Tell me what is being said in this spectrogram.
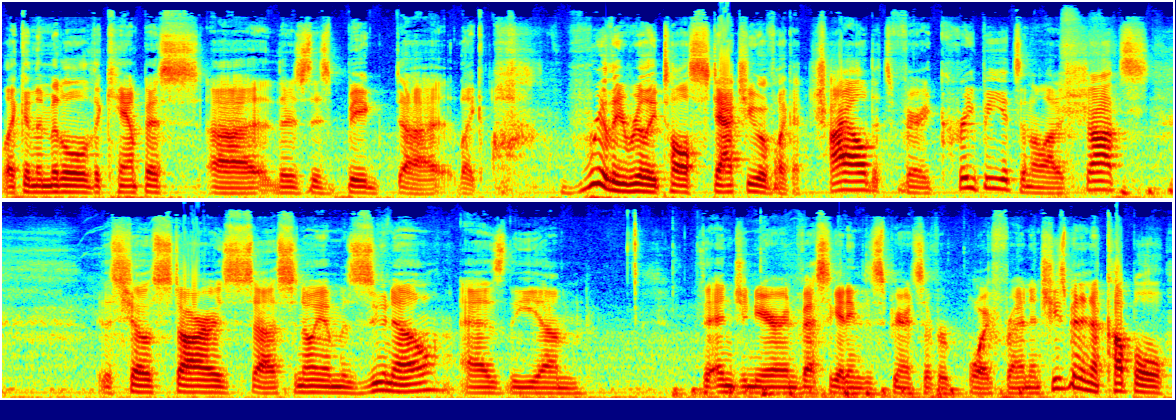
Like in the middle of the campus, uh, there's this big, uh, like, really, really tall statue of like a child. It's very creepy. It's in a lot of shots. The show stars uh, Sonoya Mizuno as the um, the engineer investigating the disappearance of her boyfriend, and she's been in a couple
